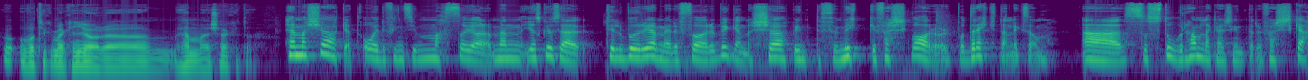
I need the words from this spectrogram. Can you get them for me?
Och, och vad tycker man kan göra mm, hemma i köket då? Hemma i köket, oj det finns ju massa att göra. Men jag skulle säga till att börja med det förebyggande. Köp inte för mycket färskvaror på direkten liksom. Uh, så storhandla kanske inte det färska.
